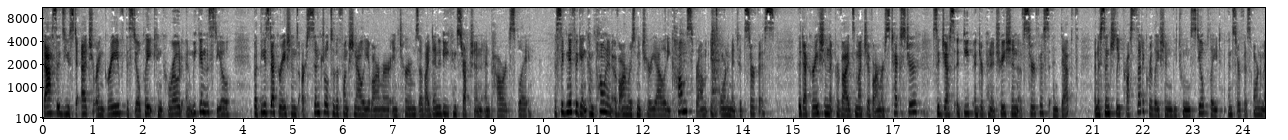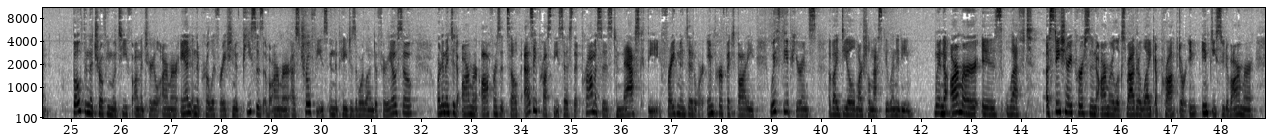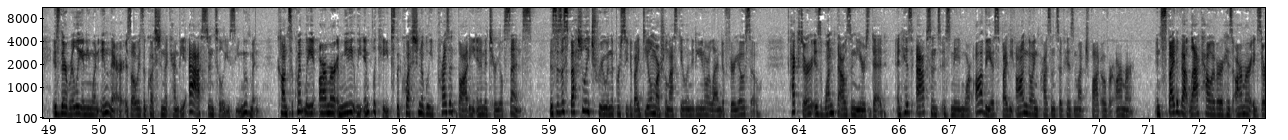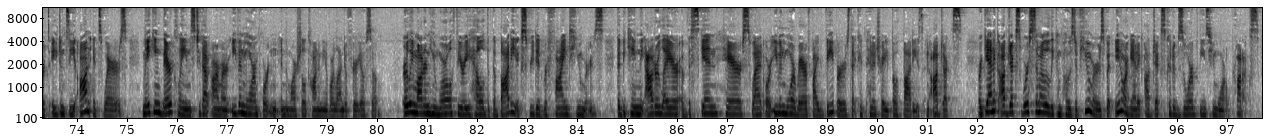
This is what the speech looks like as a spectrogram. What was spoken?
The acids used to etch or engrave the steel plate can corrode and weaken the steel, but these decorations are central to the functionality of armor in terms of identity construction and power display. A significant component of armor's materiality comes from its ornamented surface. The decoration that provides much of armor's texture suggests a deep interpenetration of surface and depth, an essentially prosthetic relation between steel plate and surface ornament. Both in the trophy motif on material armor and in the proliferation of pieces of armor as trophies in the pages of Orlando Furioso, Ornamented armor offers itself as a prosthesis that promises to mask the fragmented or imperfect body with the appearance of ideal martial masculinity. When armor is left, a stationary person in armor looks rather like a propped or em- empty suit of armor. Is there really anyone in there? Is always a question that can be asked until you see movement. Consequently, armor immediately implicates the questionably present body in a material sense. This is especially true in the pursuit of ideal martial masculinity in Orlando Furioso. Hector is 1,000 years dead, and his absence is made more obvious by the ongoing presence of his much fought over armor. In spite of that lack, however, his armor exerts agency on its wearers, making their claims to that armor even more important in the martial economy of Orlando Furioso. Early modern humoral theory held that the body excreted refined humors that became the outer layer of the skin, hair, sweat, or even more rarefied vapors that could penetrate both bodies and objects. Organic objects were similarly composed of humors, but inorganic objects could absorb these humoral products.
